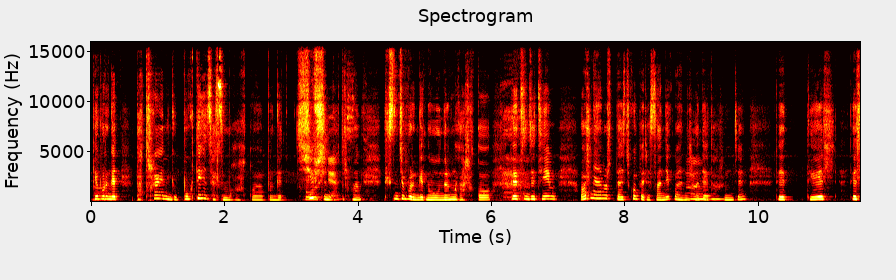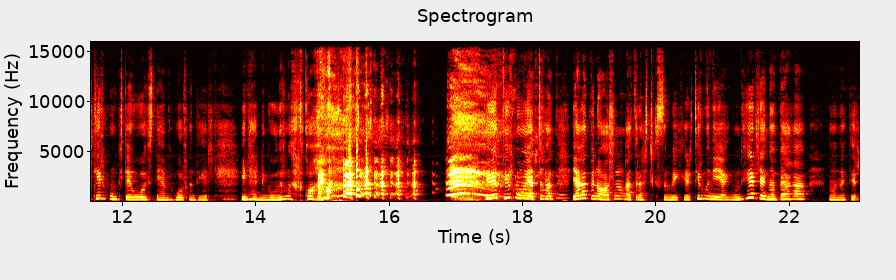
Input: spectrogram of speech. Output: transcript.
Тэгээ бүр ингээд доторхойг ингээд бүгдийг нь салсан байгаа байхгүй юу? Бүр ингээд шив шин доторхой. Тэгсэн чинь бүр ингээд нөгөө өнөр нь гарахгүй. Тэгээ чинь тийм уул амар дажгүй барьсан. Нэг байна хадаа тохиромжээ. Тэгээ тэгэл тэгэл тэр хүн гэдэг өөстэй амар хөөрхөн тэгэл энэ харин ингээд өнөр нь гарахгүй байгаа. Тэгээд тэр хүн яаж хаад ягаад би нөө олон газар очих гэсэн бэ гэхээр тэр хүний яг үнэхээр л яг нөө байгаа нөө нэг тэр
